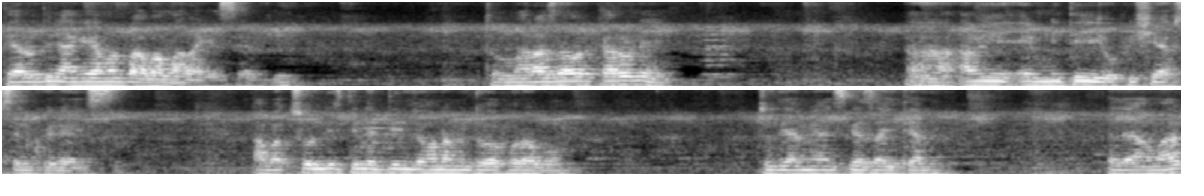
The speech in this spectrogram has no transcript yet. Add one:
তেরো দিন আগে আমার বাবা মারা গেছে আর কি। তো মারা যাওয়ার কারণে আমি এমনিতেই অফিসে অ্যাবসেন্ট করে আসছি আবার চল্লিশ দিনের দিন যখন আমি দোয়া পড়াবো, যদি আমি আজকে যাইতাম, তাহলে আমার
